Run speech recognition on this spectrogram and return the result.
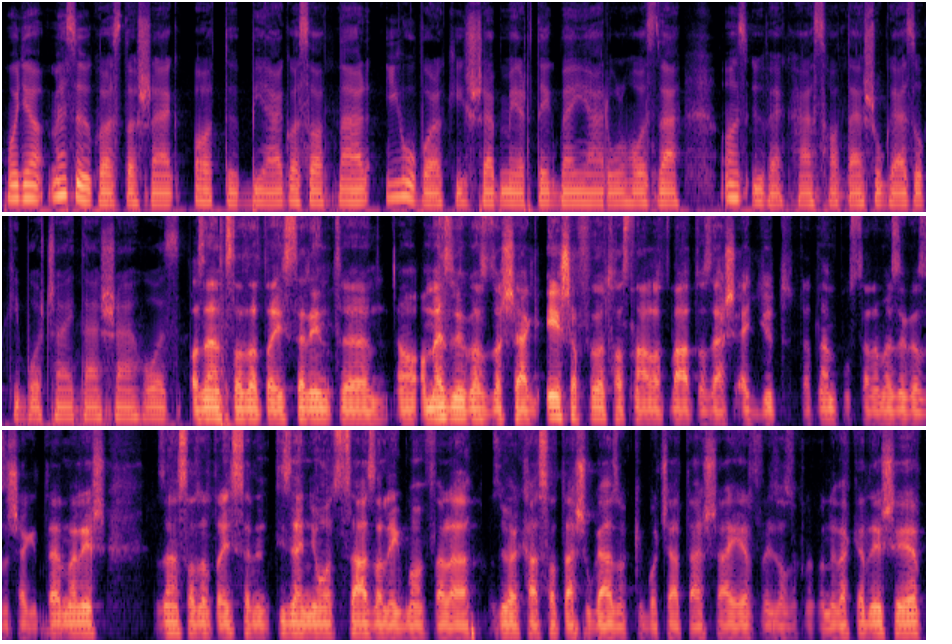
hogy a mezőgazdaság a többi ágazatnál jóval kisebb mértékben járul hozzá az üvegházhatású gázok kibocsátásához. Az ENSZ adatai szerint a mezőgazdaság és a földhasználat változás együtt, tehát nem pusztán a mezőgazdasági termelés, az ENSZ adatai szerint 18%-ban felel az üvegházhatású gázok kibocsátásáért, vagy azoknak a növekedéséért.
